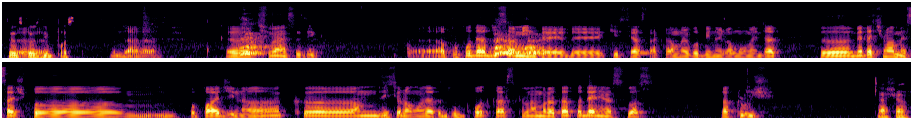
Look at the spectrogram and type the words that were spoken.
Să scos Uh. din post. Da, da. Uh, Ce voiam să zic? Uh, Apropo de adus aminte de chestia asta, că am mai vorbit noi la un moment dat, uh, mi-a dat cineva mesaj pe, pe pagină că am zis eu la un moment dat într-un podcast că l-am ratat pe Daniel Sloss la Cluj. Așa.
